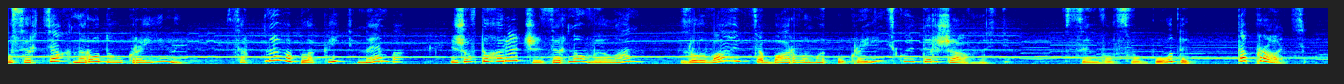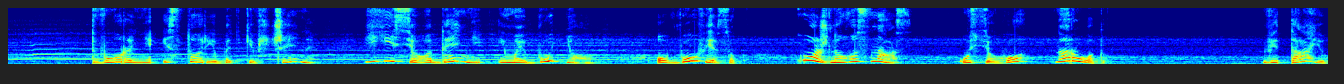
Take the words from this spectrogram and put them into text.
У серцях народу України серпнева блакить неба і жовтогарячий зерновий лан зливаються барвами української державності в символ свободи та праці. Творення історії батьківщини, її сьогодення і майбутнього обов'язок кожного з нас, усього народу. Вітаю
